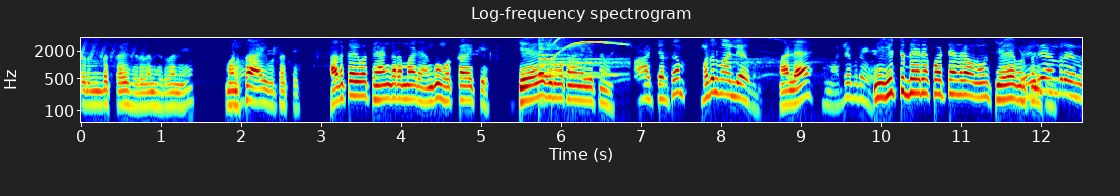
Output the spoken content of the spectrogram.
ಕಡ್ದ ಕೈ ಹಿಡ್ದನ್ ಹಿಡ್ದನಿ ಮನಸ ಆಗಿಬಿಟ್ಟತಿ. ಅದಕ್ಕ ಇವತ್ತು ಹೆಂಗಾರ ಮಾಡಿ ಹಂಗೂ ಹೊಕ್ಕಳಕ್ಕೆ ಕೇಳೇ ಬಿಡ್ಬೇಕು ನಾನು ಆ ಕೆಲಸ ಮೊದಲು ಮಾಡ್ಲಿ ಅದು. ಮಾಡೇ ಬಿಡ. ನೀ ಇಟ್ಟು ಧೈರ್ಯ ಕೊಟ್ಟೆ ಅಂದ್ರೆ ಅವ್ನು ಕೇಳೇ ಬಿಡ್ತಾನೆ. ಧೈರ್ಯ ಅಂದ್ರೆ ಏನು?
